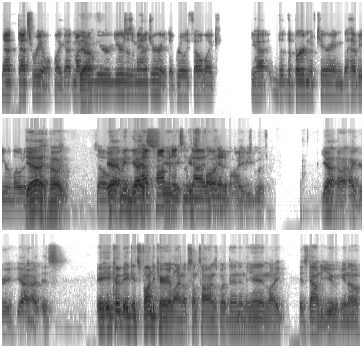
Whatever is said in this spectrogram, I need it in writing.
no, that that's real. Like at my Yeah. earlier years as a manager, it, it really felt like you had the, the burden of carrying the heavier load. of yeah, no, So yeah. I mean, yeah, have confidence it- in the it's guy fun, ahead of behind you. maybe, huge. yeah, no, I, I agree. Yeah, it's it, it could be it's fun to carry a lineup sometimes, but then in the mm-hmm. end, like it's down to you, you know,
